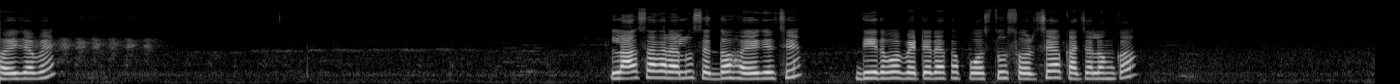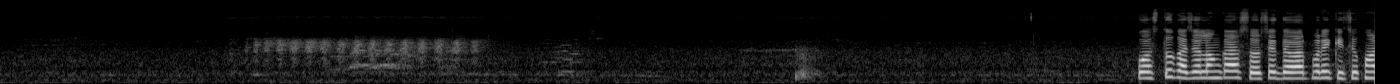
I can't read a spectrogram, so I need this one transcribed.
হয়ে যাবে। লাউ শাক আর আলু সেদ্ধ হয়ে গেছে। দিয়ে দেবো বেটে রাখা পোস্ত, সরষে আর কাঁচা লঙ্কা। পোস্ত, কাঁচা লঙ্কা আর সর্ষে দেওয়ার পরে কিছুক্ষণ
